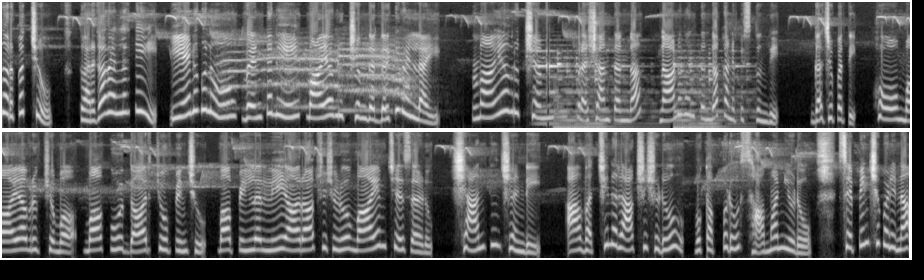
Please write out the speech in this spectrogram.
దొరకచ్చు. త్వరగా వెళ్ళండి. ఏనుగులు వెంటనే మాయావృక్షం దగ్గరికి వెళ్ళాయి. మాయావృక్షం ప్రశాంతంగా జ్ఞానవంతంగా కనిపిస్తుంది. గజపతి హో మాయావృక్షమా మాకు దారి చూపించు. మా పిల్లల్ని ఆ రాక్షసుడు మాయం చేశాడు. శాంతించండి. ఆ వచ్చిన రాక్షసుడు ఒకప్పుడు సామాన్యుడు. శపించబడిన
